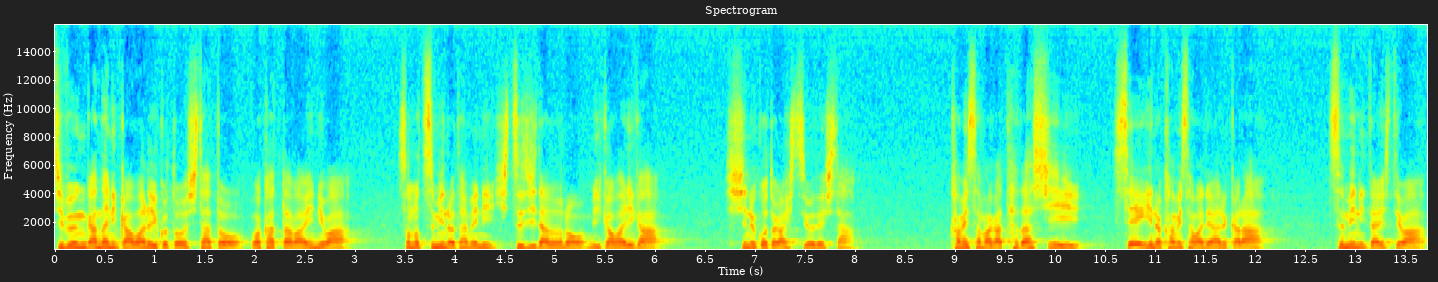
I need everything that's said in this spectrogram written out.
自分が何か悪いことをしたと分かった場合にはその罪のために羊などの身代わりが死ぬことが必要でした。神様が正しい正義の神様であるから罪に対しては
